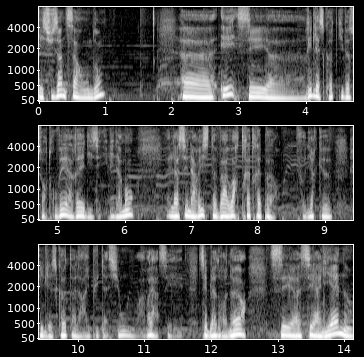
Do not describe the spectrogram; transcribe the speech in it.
et Suzanne Sarandon. Euh, et c'est euh, Ridley Scott qui va se retrouver à réaliser. Évidemment, la scénariste va avoir très très peur. Il faut dire que Ridley Scott a la réputation, voilà, c'est Blade Runner, c'est Alien,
